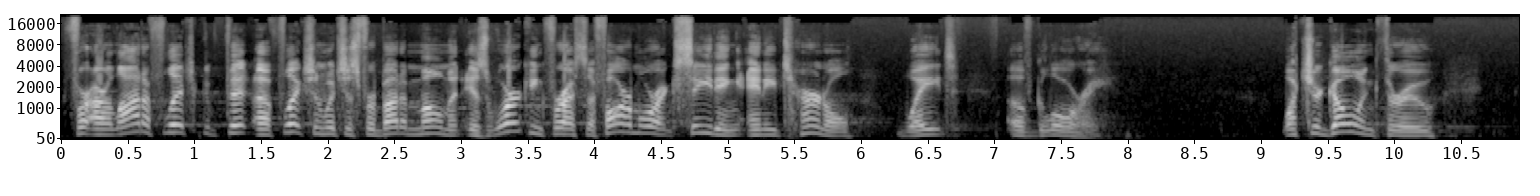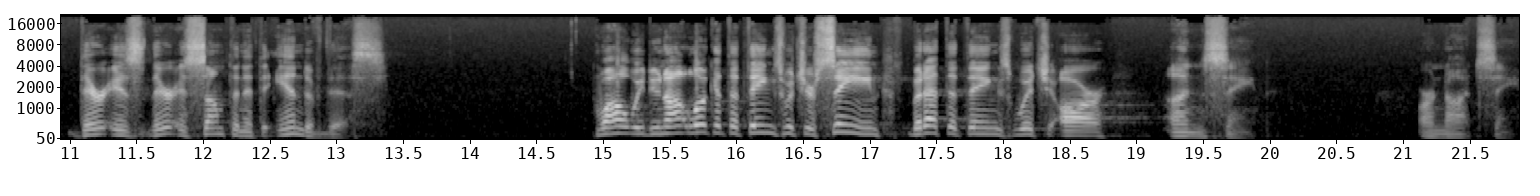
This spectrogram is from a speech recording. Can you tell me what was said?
For our lot of affliction, which is for but a moment, is working for us a far more exceeding and eternal weight of glory. What you're going through, there is, there is something at the end of this. While we do not look at the things which are seen, but at the things which are unseen or not seen.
